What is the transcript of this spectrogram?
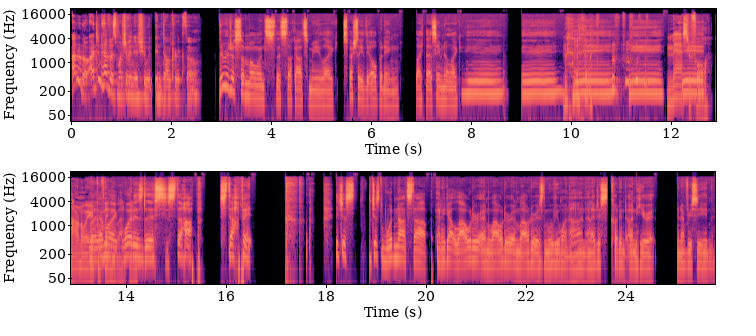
I don't know. I didn't have as much of an issue with in Dunkirk though. there were just some moments that stuck out to me, like especially the opening, like that same note, like. eh. Eh, eh, eh, Masterful. I don't know what you're Like, I'm like, about. what there. is this? Stop, stop it! it just, it just would not stop, and it got louder and louder and louder as the movie went on, and I just couldn't unhear it in every scene.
